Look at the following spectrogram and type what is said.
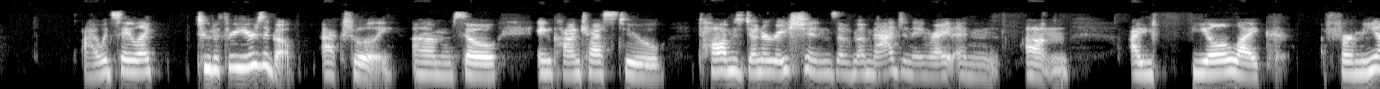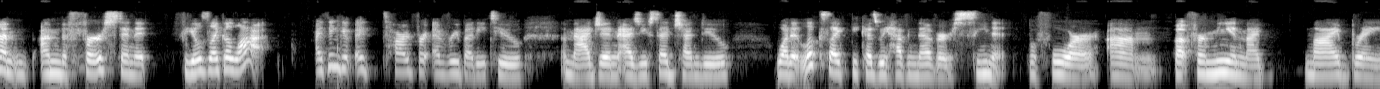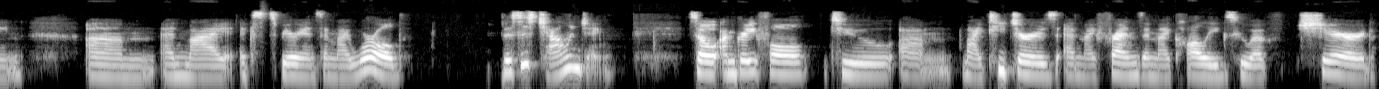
I would say like two to three years ago, actually. Um, so, in contrast to Tom's generations of imagining, right? And um, I feel like for me, I'm I'm the first, and it feels like a lot. I think it, it's hard for everybody to imagine, as you said, Chenthu, what it looks like because we have never seen it before. Um, but for me and my my brain um, and my experience in my world, this is challenging. So I'm grateful to um, my teachers and my friends and my colleagues who have shared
